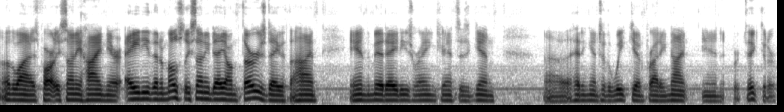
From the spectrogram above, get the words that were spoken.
Otherwise, partly sunny, high near 80. Then a mostly sunny day on Thursday with a high in the mid 80s. Rain chances again uh, heading into the weekend, Friday night in particular.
